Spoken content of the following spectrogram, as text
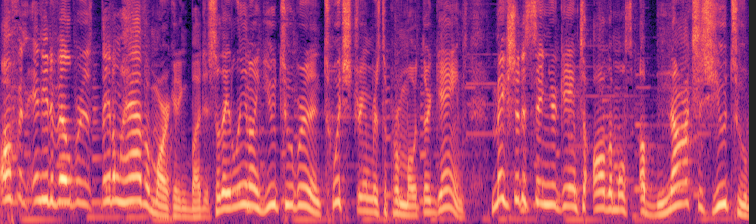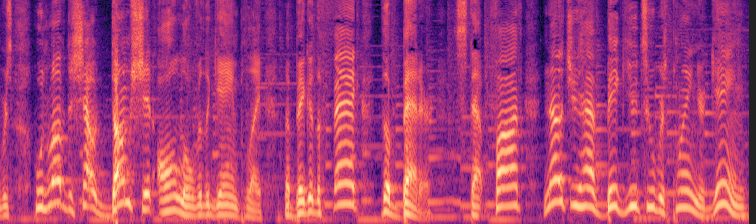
Often indie developers, they don't have a marketing budget, so they lean on YouTubers and Twitch streamers to promote their games. Make sure to send your game to all the most obnoxious YouTubers who love to shout dumb shit all over the gameplay. The bigger the fag, the better. Step 5, now that you have big YouTubers playing your game,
